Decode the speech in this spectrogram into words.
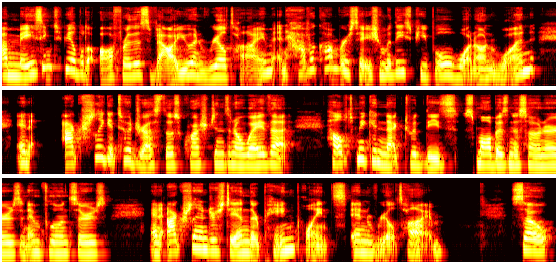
amazing to be able to offer this value in real time and have a conversation with these people one on one and actually get to address those questions in a way that helped me connect with these small business owners and influencers and actually understand their pain points in real time. So,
